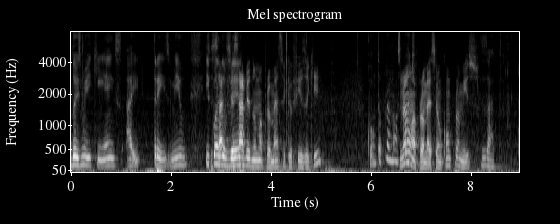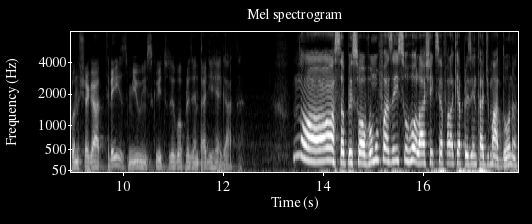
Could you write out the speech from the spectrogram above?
2.500, aí 3 mil. E quando sabe, vê. Você sabe de uma promessa que eu fiz aqui? Conta para nós. Não é uma promessa, é um compromisso. Exato. Quando chegar a 3 mil inscritos, eu vou apresentar de regata. Nossa, pessoal, vamos fazer isso rolar. Achei que você ia falar que ia apresentar de Madonna.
